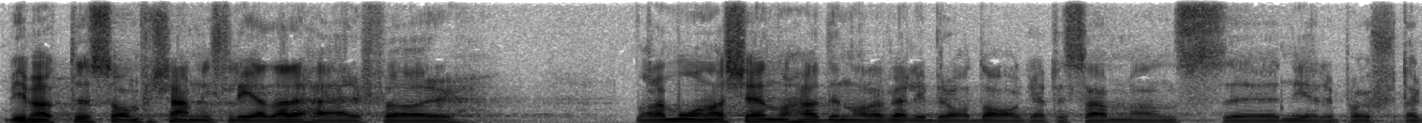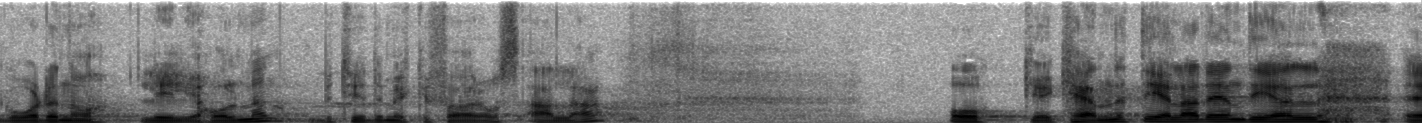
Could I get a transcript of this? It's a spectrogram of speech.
Vi möttes som församlingsledare här för några månader sedan och hade några väldigt bra dagar tillsammans eh, nere på Östagården och Liljeholmen. Det betydde mycket för oss alla. Och eh, Kenneth delade en del eh,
